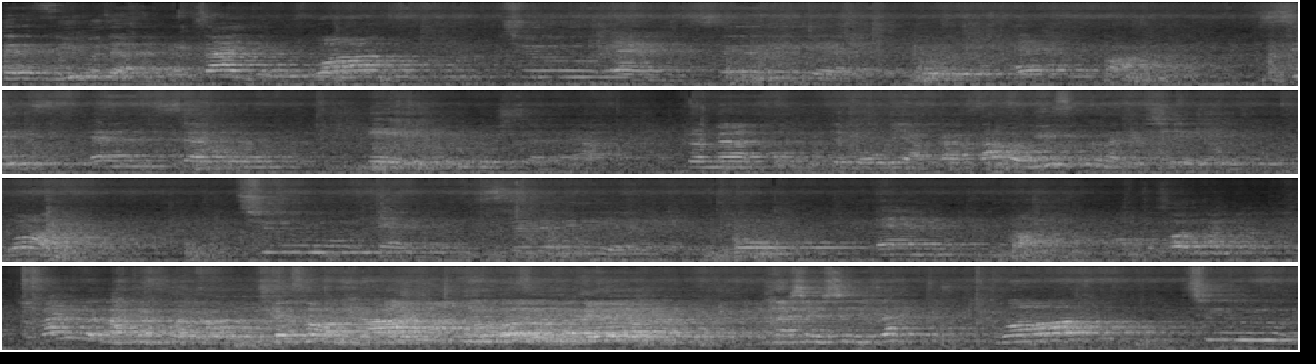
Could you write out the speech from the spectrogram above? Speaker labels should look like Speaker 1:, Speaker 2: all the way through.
Speaker 1: that we would have excited. One, two, and three, and four, and five, six, and seven, eight. 이러고 있잖아요. 그러면 이제 몸이 약간 싸워 리스크 하듯이 one, two, and three, and four, and five. 빨리 나갔어요. 죄송합니다. 다시 시작. One, two,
